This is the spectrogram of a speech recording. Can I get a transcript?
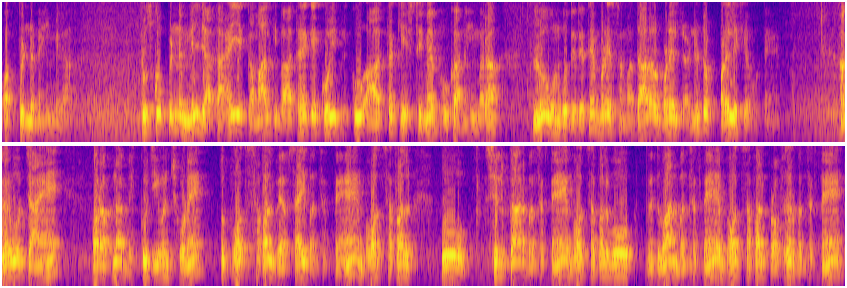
और पिंड नहीं मिला। उसको पिंड मिल जाता है, ये कमाल की बात है कि कोई भिक्खू आज तक की हिस्ट्री में भूखा नहीं मरा। लोग उनको दे देते हैं, बड़े समझदार और बड़े लड़ने तो पढ़े लिखे होते हैं। अगर वो चाहें और अपना भिक्खू जीवन छोड़ें तो बहुत सफल व्यवसायी बन सकते हैं, बहुत सफल वो शिल्पकार बन सकते हैं, बहुत सफल वो विद्वान बन सकते हैं, बहुत सफल प्रोफेसर बन सकते हैं,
